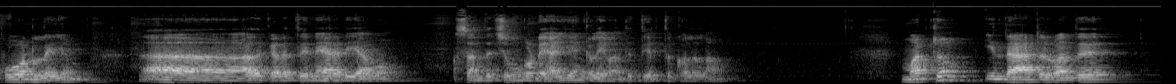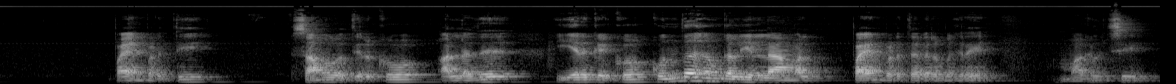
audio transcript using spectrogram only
ஃபோன்லேயும் அதுக்கடுத்து நேரடியாகவும் சந்தித்து உங்களுடைய ஐயங்களை வந்து தீர்த்து கொள்ளலாம். மற்றும் இந்த ஆற்றல் வந்து பயன்படுத்தி சமூகத்திற்கோ அல்லது இயற்கைக்கோ குந்தகங்கள் இல்லாமல் பயன்படுத்த விரும்புகிறேன். மகிழ்ச்சி.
